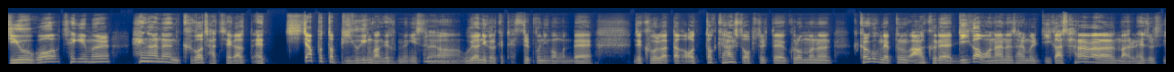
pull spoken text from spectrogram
지우고 책임을 행하는 그거 자체가 애- 시작부터 비극인 관계도 분명히 있어요. 우연히 그렇게 됐을 뿐인 건 건데 이제 그걸 갖다가 어떻게 할 수 없을 때 그러면은 결국 냅두는 거, 아 그래 네가 원하는 삶을 네가 살아라라는 말을 해줄 수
